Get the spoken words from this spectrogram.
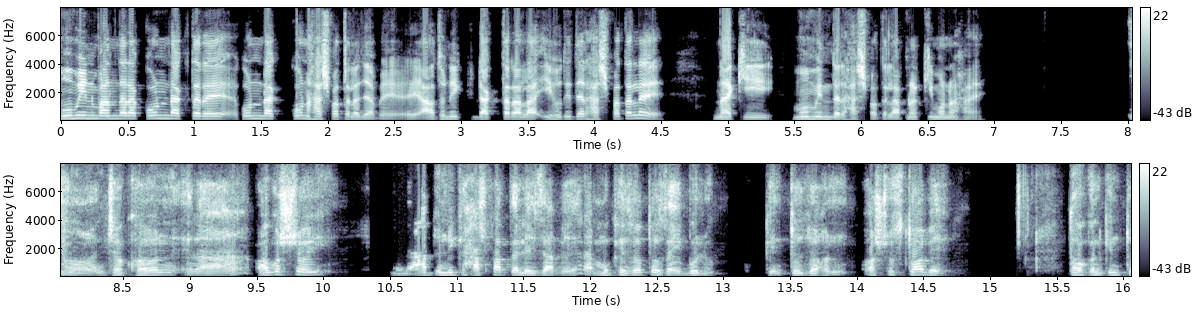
মুমিন বান্দারা কোন ডাক্তারে, কোন কোন হাসপাতালে যাবে? আধুনিক ডাক্তারালা ইহুদিদের হাসপাতালে, নাকি মুমিনদের হাসপাতালে? আপনার কি মনে হয়? যখন এরা অবশ্যই আধুনিক হাসপাতালে যাবে এরা মুখে যত যাই বলুক কিন্তু যখন অসুস্থ হবে তখন কিন্তু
